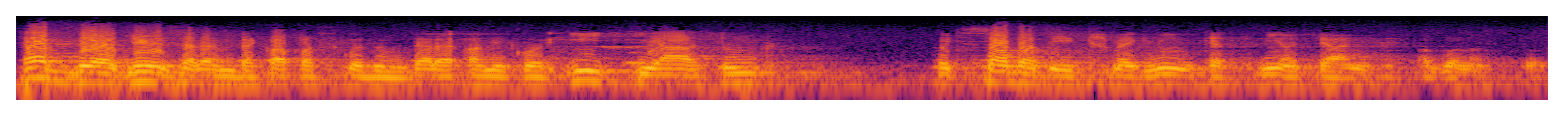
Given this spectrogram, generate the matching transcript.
Ebbe a győzelembe kapaszkodunk bele, amikor így kiáltunk, hogy szabadíts meg minket, mi atyánk a gonosztól.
